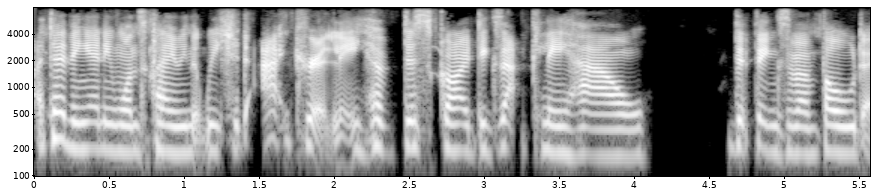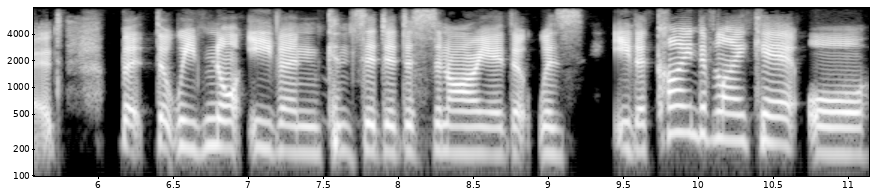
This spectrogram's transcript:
I don't think anyone's claiming that we should accurately have described exactly how that things have unfolded, but that we've not even considered a scenario that was either kind of like it or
